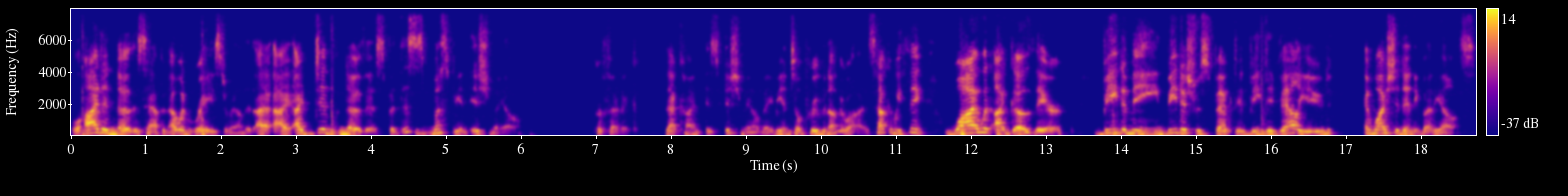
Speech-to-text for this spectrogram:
Well, I didn't know this happened. I wasn't raised around it. I, I, I didn't know this, but this is must be an Ishmael prophetic. That kind is Ishmael, maybe, until proven otherwise. How can we think? Why would I go there, be demeaned, be disrespected, be devalued, and why should anybody else?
